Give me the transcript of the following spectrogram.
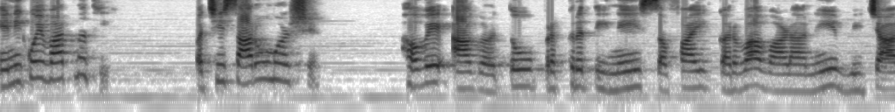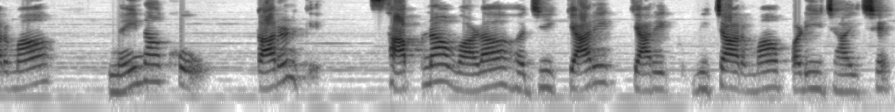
એની કોઈ વાત નથી. પછી સારું મળશે. હવે આગળ તો પ્રકૃતિને સફાઈ કરવા વાળાને વિચારમાં નહીં નાખો. કારણ કે સ્થાપના વાળા હજી ક્યારેક ક્યારેક વિચારમાં પડી જાય છે.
